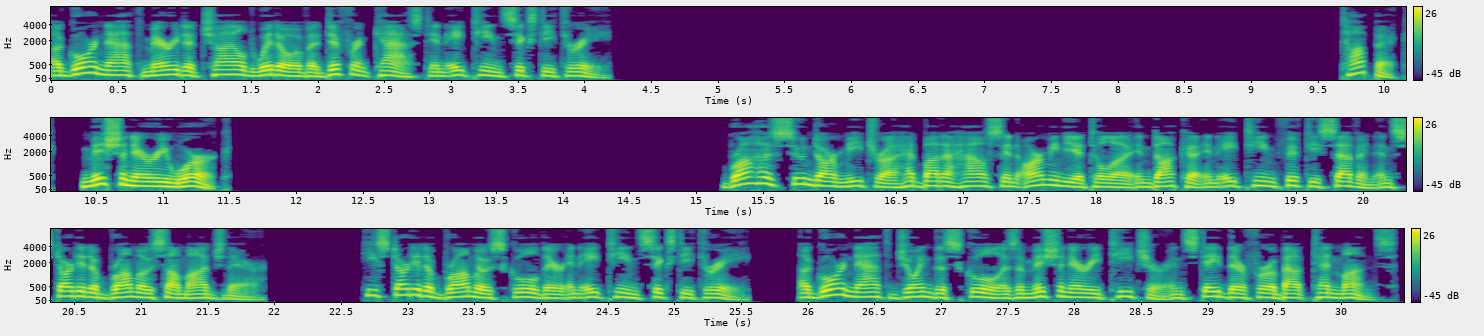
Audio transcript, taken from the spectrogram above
Aghor Nath married a child widow of a different caste in 1863. Missionary work Braja Sundar Mitra had bought a house in Armeniatola in Dhaka in 1857 and started a Brahmo Samaj there. He started a Brahmo school there in 1863. Aghor Nath joined the school as a missionary teacher and stayed there for about ten months.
